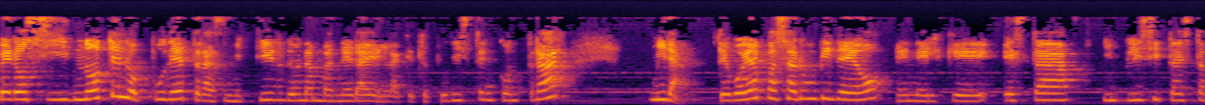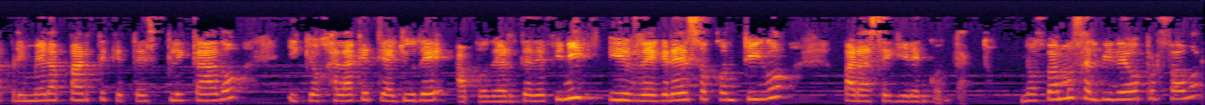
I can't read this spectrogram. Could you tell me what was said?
Pero si no te lo pude transmitir de una manera en la que te pudiste encontrar, Mira, te voy a pasar un video en el que está implícita esta primera parte que te he explicado y que ojalá que te ayude a poderte definir y regreso contigo para seguir en contacto. ¿Nos vamos al video, por favor?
